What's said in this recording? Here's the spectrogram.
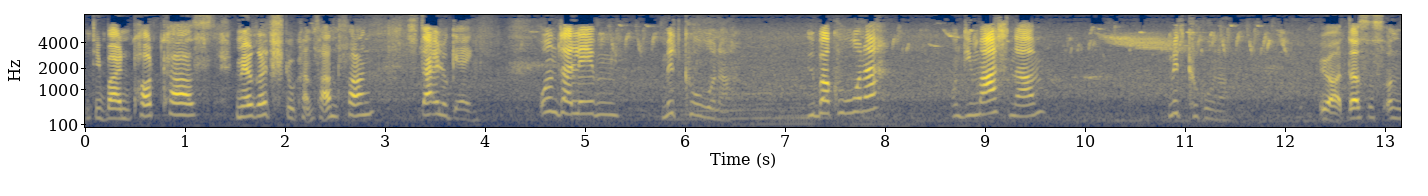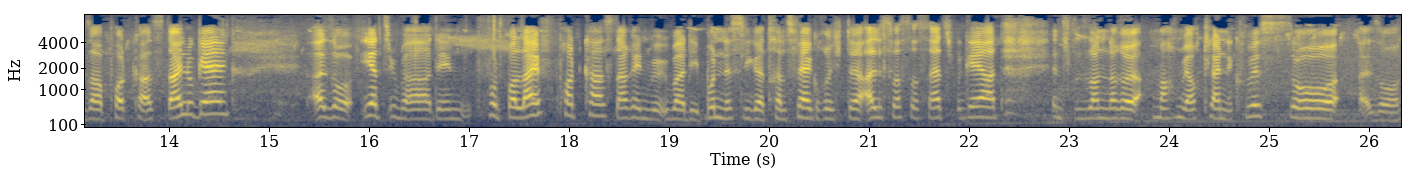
die beiden Podcasts. Miric, du kannst anfangen. Stylo Gang. Unser Leben mit Corona. Über Corona und die Maßnahmen mit Corona. Ja, das ist unser Podcast Stylo Gang. Also jetzt über den Football Live Podcast, da reden wir über die Bundesliga Transfergerüchte, alles was das Herz begehrt. Insbesondere machen wir auch kleine Quiz so, also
